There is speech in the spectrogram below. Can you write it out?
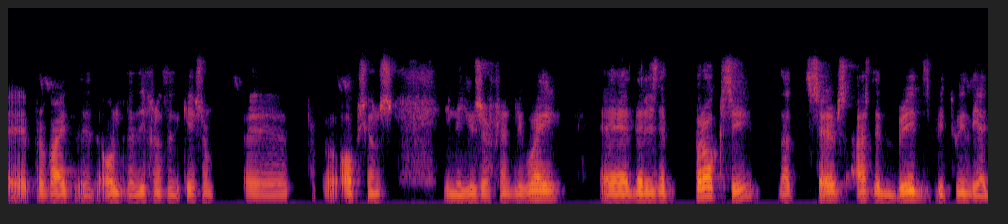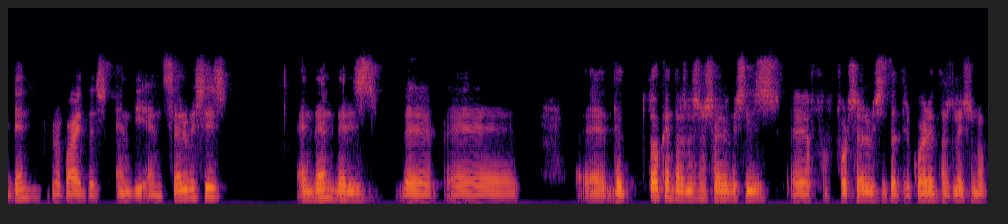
uh, provide all the different authentication uh, options in a user-friendly way. There is the proxy that serves as the bridge between the identity providers and the end services. And then there is the, uh, uh, the token translation services uh, for, for, services that require the translation of,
